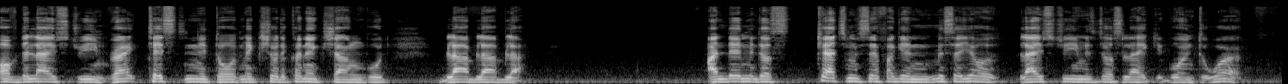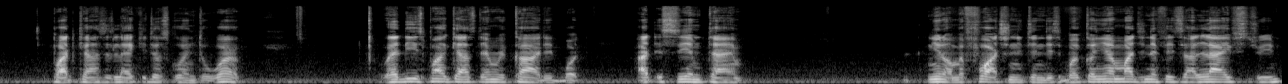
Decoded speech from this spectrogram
of the live stream, right? Testing it out, make sure the connection good, blah, blah, blah. And then me just catch myself again. Me say, yo, live stream is just like you're going to work. Podcast is like you're just going to work. Where these podcasts then recorded, but at the same time, you know, I'm fortunate in this. But can you imagine if it's a live stream?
